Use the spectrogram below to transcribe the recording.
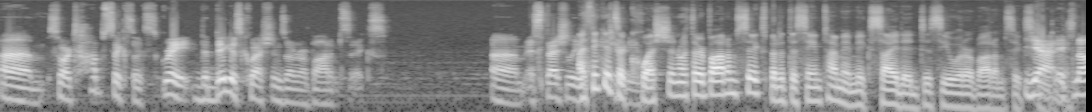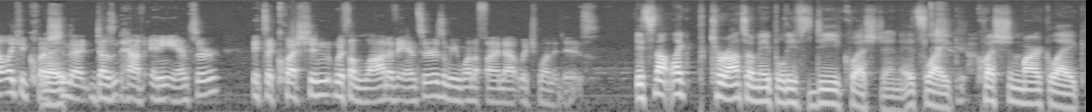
Um, so our top six looks great. The biggest questions are on our bottom six, um, especially. I think it's a question with our bottom six, but at the same time, I'm excited to see what our bottom six. Yeah, can do. it's not like a question that doesn't have any answer. It's a question with a lot of answers, and we want to find out which one it is. it's not like Toronto Maple Leafs D question. It's like question mark like,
